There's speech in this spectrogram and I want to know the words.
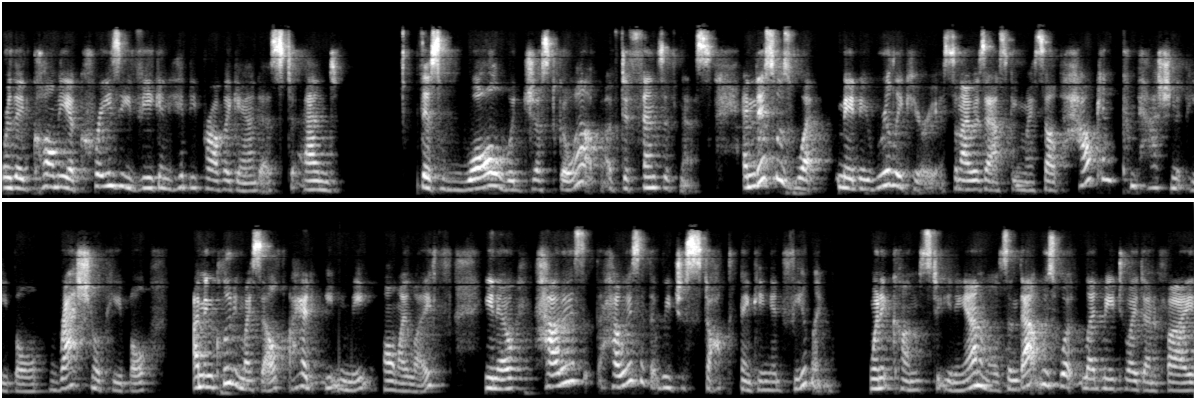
Or they'd call me a crazy vegan hippie propagandist. And this wall would just go up of defensiveness. And this was what made me really curious. And I was asking myself, how can compassionate people, rational people, I'm including myself. I had eaten meat all my life. You know, how does how is it that we just stop thinking and feeling when it comes to eating animals. And that was what led me to identify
